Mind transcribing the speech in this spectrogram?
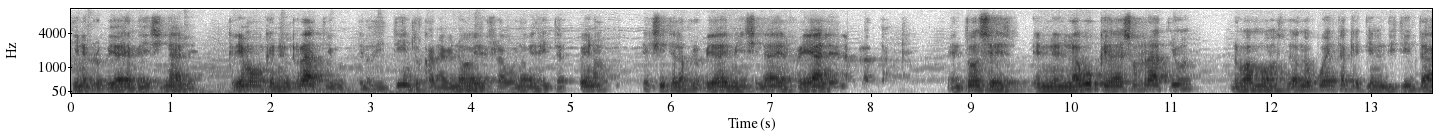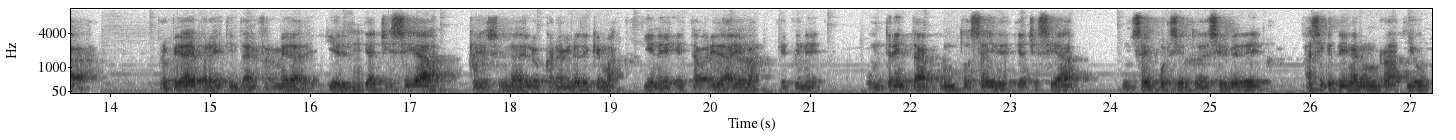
tienen propiedades medicinales. Creemos que en el ratio de los distintos cannabinoides, flavonoides y terpenos existen las propiedades medicinales reales de la. Entonces, en, la búsqueda de esos ratios, nos vamos dando cuenta que tienen distintas propiedades para distintas enfermedades. Y el THCA, que es uno de los cannabinoides que más tiene esta variedad EVA, que tiene un 30.6 de THCA, un 6% de CBD, hace que tengan un ratio.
